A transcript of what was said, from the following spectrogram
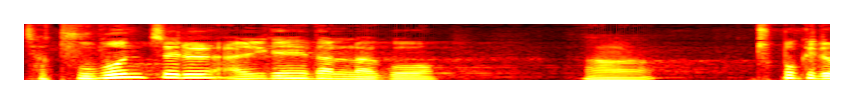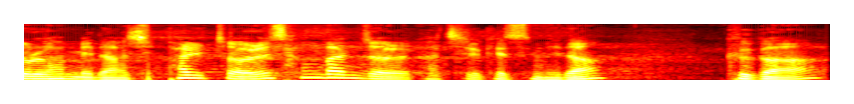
자, 두 번째를 알게 해달라고 어, 축복 기도를 합니다. 18절 상반절 같이 읽겠습니다. 그가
